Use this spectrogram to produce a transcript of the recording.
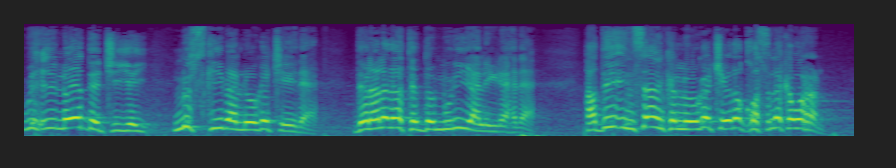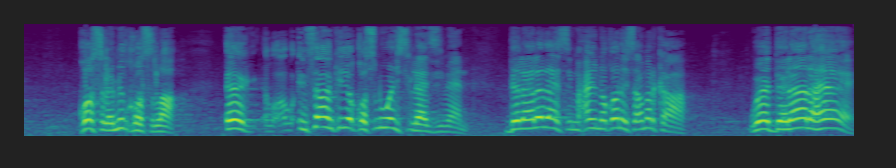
wixii loo dejiyey nuskii baa looga jeedaa. Dalaalada tadamuniya la yidhaahdaa. Haddii insaanka looga jeedo qosle ka waran qosle mid qosla ee insaanka iyo qoslu way islaazimaan dalaaladaasi maxay noqonaysaa markaa waa dalaala he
